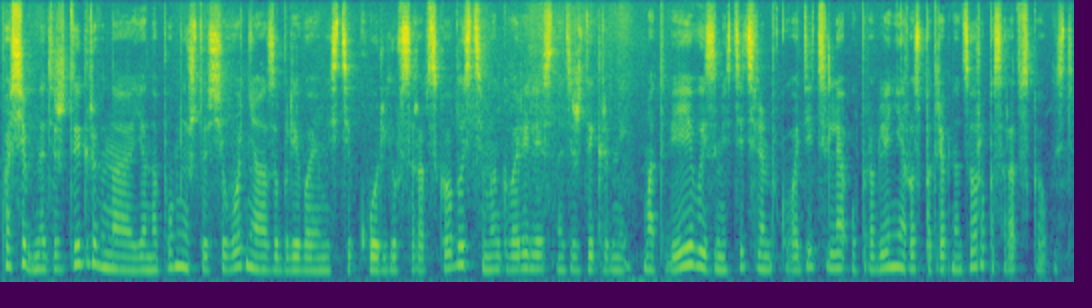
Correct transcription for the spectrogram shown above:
Спасибо, Надежда Игоревна. Я напомню, что сегодня о заболеваемости корью в Саратовской области мы говорили с Надеждой Игоревной Матвеевой, заместителем руководителя управления Роспотребнадзора по Саратовской области.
